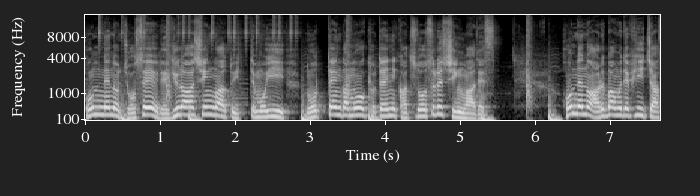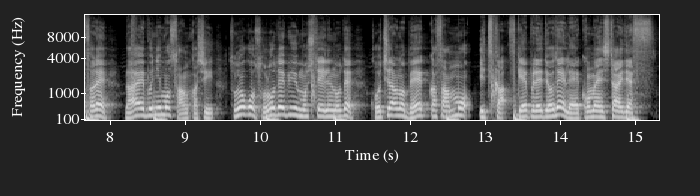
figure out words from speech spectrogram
本音の女性レギュラーシンガーと言ってもいいノッテンガムを拠点に活動するシンガーです。本音のアルバムでフィーチャーされ、ライブにも参加し、その後ソロデビューもしているので、こちらのベッカさんもいつかスケープレディオでレコメンしたいです。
